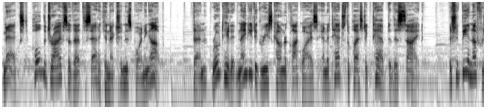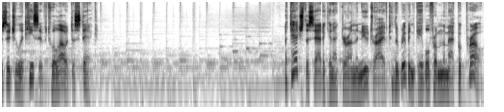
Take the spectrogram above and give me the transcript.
Next, hold the drive so that the SATA connection is pointing up. Then, rotate it 90 degrees counterclockwise and attach the plastic tab to this side. There should be enough residual adhesive to allow it to stick. Attach the SATA connector on the new drive to the ribbon cable from the MacBook Pro.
